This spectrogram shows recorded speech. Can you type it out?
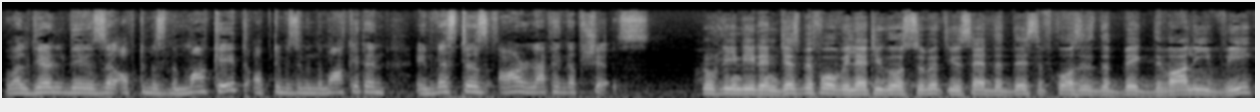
well, there, there is optimism in the market, optimism in the market, and investors are lapping up shares. Absolutely, indeed. And just before we let you go, Sumit, you said that this, of course, is the big Diwali week.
